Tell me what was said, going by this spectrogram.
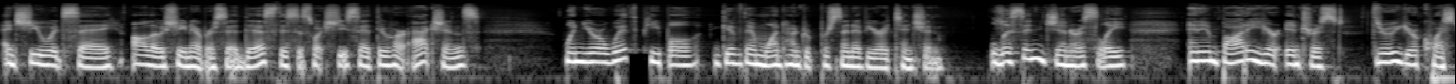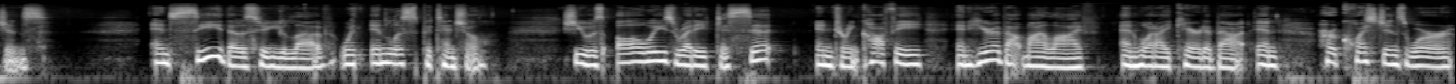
And she would say, although she never said this, this is what she said through her actions when you're with people, give them 100% of your attention. Listen generously and embody your interest through your questions. And see those who you love with endless potential. She was always ready to sit and drink coffee and hear about my life and what I cared about. And her questions were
